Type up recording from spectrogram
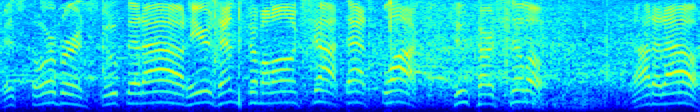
Chris Thorburn scooped it out. Here's Enstrom, a long shot. That's blocked to Carcillo. Got it out.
